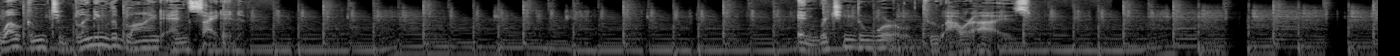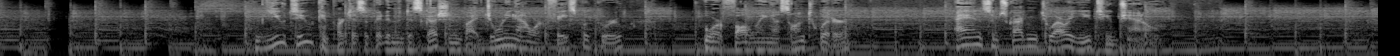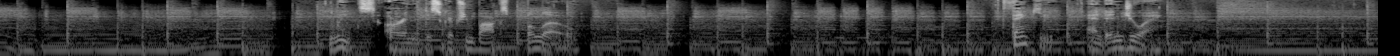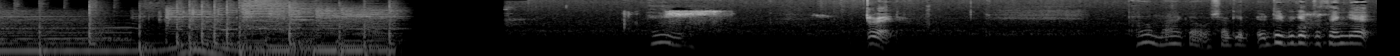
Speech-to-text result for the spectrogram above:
Welcome to Blending the Blind and Sighted. Enriching the world through our eyes. You too can participate in the discussion by joining our Facebook group or following us on Twitter and subscribing to our YouTube channel. Links are in the description box below. Thank you and enjoy. Hey. All right. Oh my gosh! I'll give. Did we get the thing yet?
